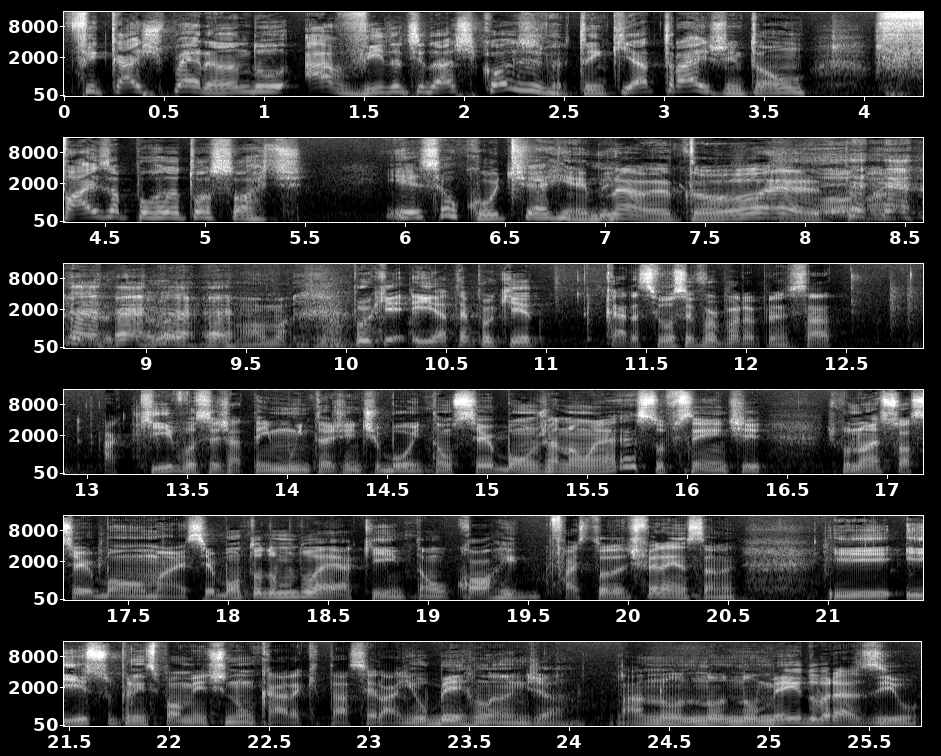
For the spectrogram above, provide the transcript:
ficar esperando a vida te dar as coisas, velho. Tem que ir atrás. Então, faz a porra da tua sorte. E esse é o coach RM. Não, eu tô. É, Toma. Porque, e até porque, cara, se você for para pensar, aqui você já tem muita gente boa, então ser bom já não é suficiente. Tipo, não é só ser bom, mas ser bom todo mundo é aqui. Então o corre faz toda a diferença, né? E, e isso principalmente num cara que tá, sei lá, em Uberlândia, lá no, no, no meio do Brasil.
